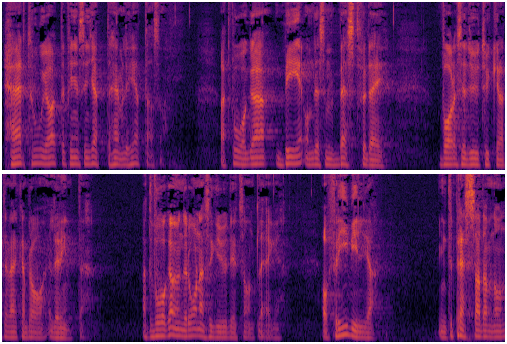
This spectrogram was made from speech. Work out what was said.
Här tror jag att det finns en jättehemlighet alltså. Att våga be om det som är bäst för dig, vare sig du tycker att det verkar bra eller inte. Att våga underordna sig Gud i ett sådant läge. Av fri vilja, inte pressad av någon,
